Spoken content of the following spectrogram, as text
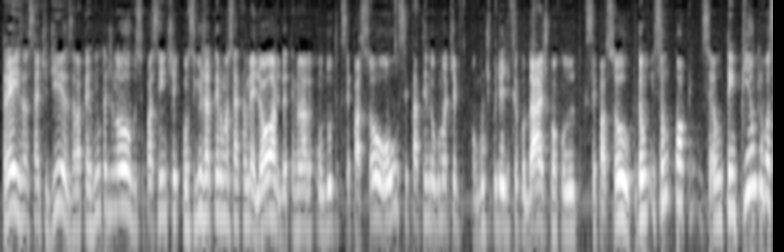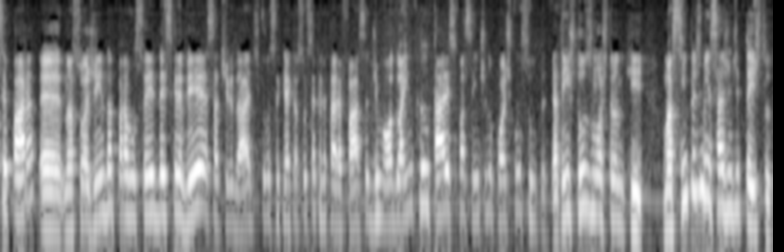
três a sete dias, ela pergunta de novo se o paciente conseguiu já ter uma certa melhora de determinada conduta que você passou ou se está tendo alguma, algum tipo de dificuldade com a conduta que você passou. Então, isso é um pop, é um tempinho que você para é, na sua agenda para você descrever essa atividade que você quer que a sua secretária faça de modo a encantar esse paciente no pós-consulta. Já tem estudos mostrando que uma simples mensagem de texto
